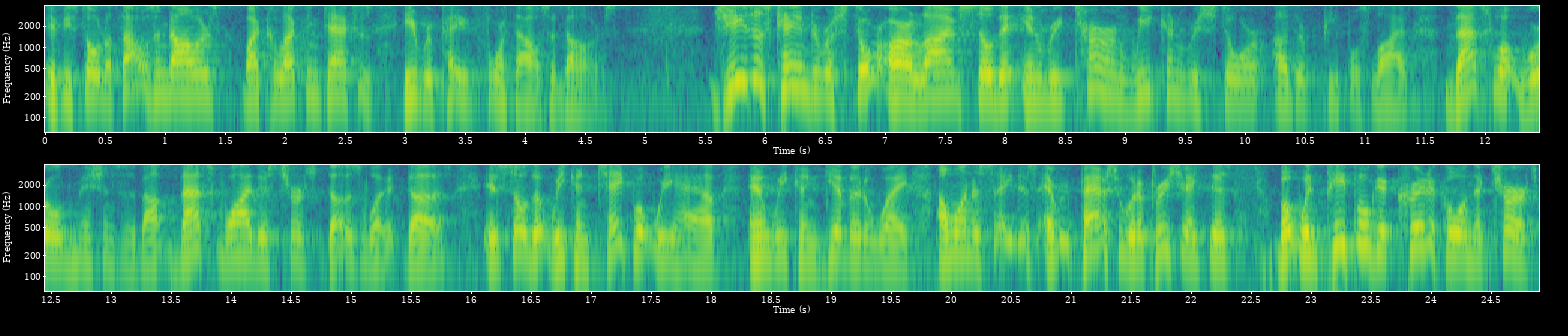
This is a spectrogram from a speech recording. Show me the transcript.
If he stole $1,000 by collecting taxes, he repaid $4,000. Jesus came to restore our lives so that in return we can restore other people's lives. That's what world missions is about. That's why this church does what it does, is so that we can take what we have and we can give it away. I want to say this, every pastor would appreciate this, but when people get critical in the church,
